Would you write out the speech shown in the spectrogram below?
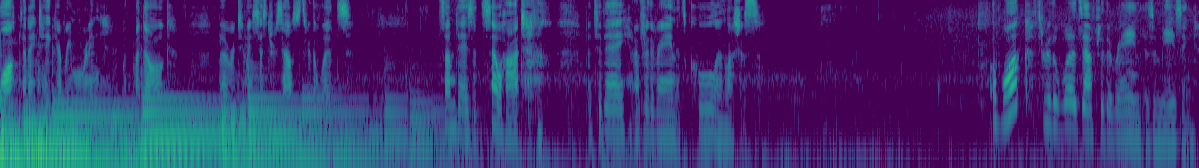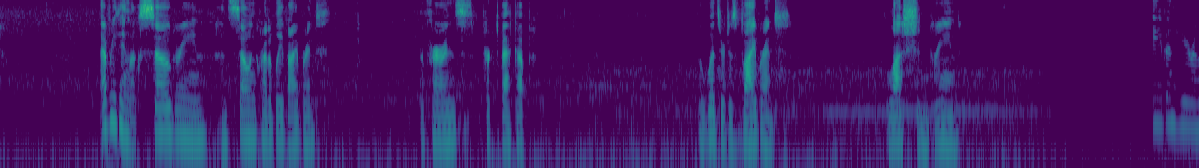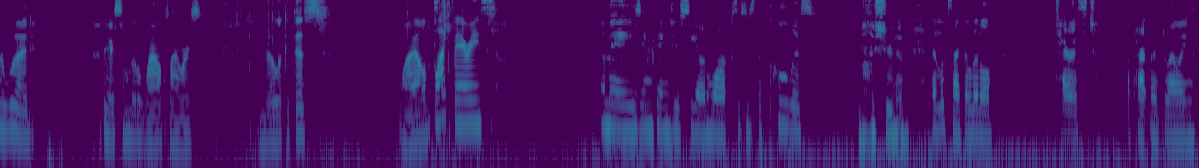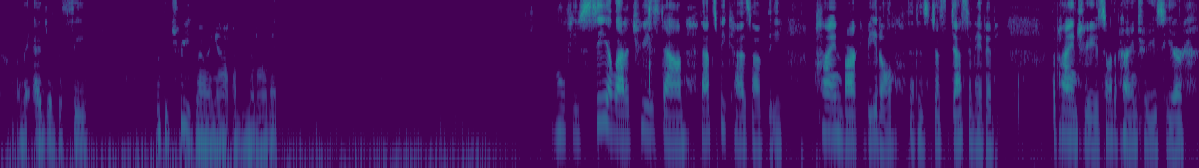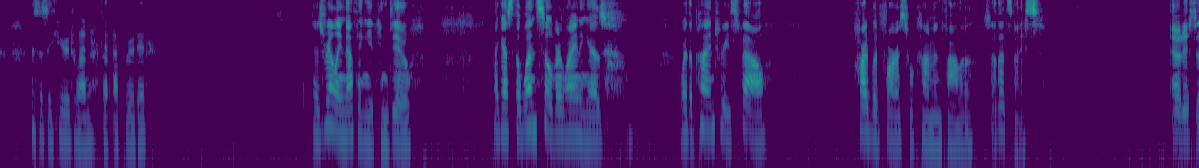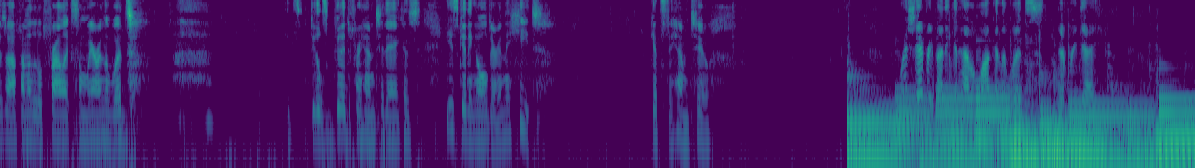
walk that I take every morning with my dog over to my sister's house through the woods. Some days it's so hot, but today, after the rain, it's cool and luscious. A walk through the woods after the rain is amazing. Everything looks so green and so incredibly vibrant. The ferns perked back up. The woods are just vibrant, lush and green. Even here in the wood, there's some little wildflowers. And oh, look at this. Wild blackberries. Amazing things you see on walks. This is the coolest mushroom. It looks like a little terraced apartment dwelling on the edge of the sea with a tree growing out of the middle of it. If you see a lot of trees down, that's because of the pine bark beetle that has just decimated the pine trees, some of the pine trees here. This is a huge one that uprooted. There's really nothing you can do. I guess the one silver lining is where the pine trees fell, hardwood forest will come and follow. So that's nice. Oh, Otis is off on a little frolic somewhere in the woods. it feels good for him today because he's getting older and the heat gets to him too. Wish everybody could have a walk in the woods every day.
